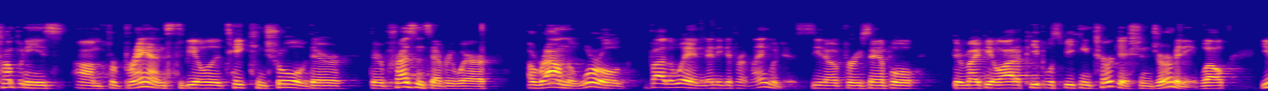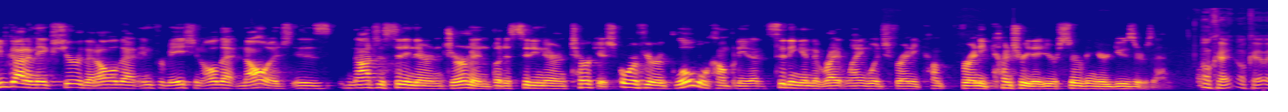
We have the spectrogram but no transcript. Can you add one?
companies, um, for brands to be able to take control of their their presence everywhere around the world, by the way, in many different languages. You know, for example, there might be a lot of people speaking Turkish in Germany. Well, you've got to make sure that all that information, all that knowledge is not just sitting there in German, but is sitting there in Turkish. Or if you're a global company, that it's sitting in the right language for any com- for any country that you're serving your users in. Okay, okay,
